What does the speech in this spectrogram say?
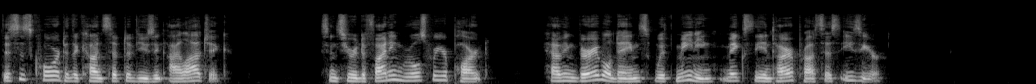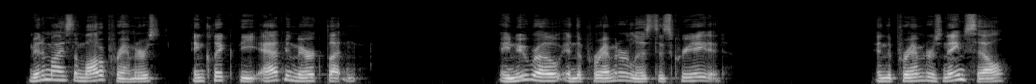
This is core to the concept of using iLogic. Since you are defining rules for your part, having variable names with meaning makes the entire process easier. Minimize the model parameters and click the Add Numeric button. A new row in the parameter list is created. In the parameters name cell,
